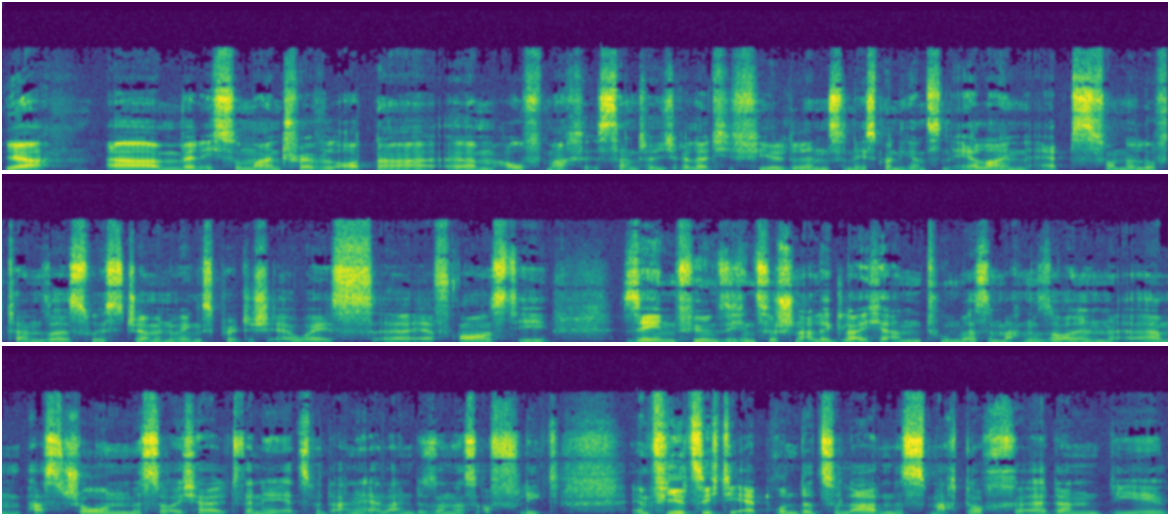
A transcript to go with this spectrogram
Ja, ähm, wenn ich so meinen Travel-Ordner ähm, aufmache, ist da natürlich relativ viel drin. Zunächst mal die ganzen Airline-Apps von der Lufthansa, Swiss, Germanwings, British Airways, äh, Air France, die sehen, fühlen sich inzwischen alle gleich an, tun, was sie machen sollen. Ähm, passt schon, müsst ihr euch halt, wenn ihr jetzt mit einer Airline besonders oft fliegt, empfiehlt sich die App runterzuladen. Das macht doch äh, dann die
